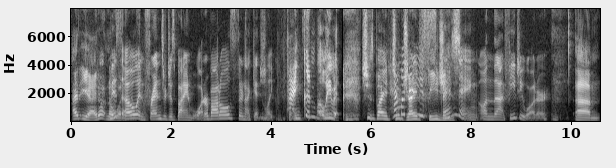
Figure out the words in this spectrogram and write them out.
I yeah, I don't know. Miss O and friends are just buying water bottles. They're not getting like Drinks. I couldn't believe it. She's buying How two much giant Fijis. spending on that Fiji water? Um,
